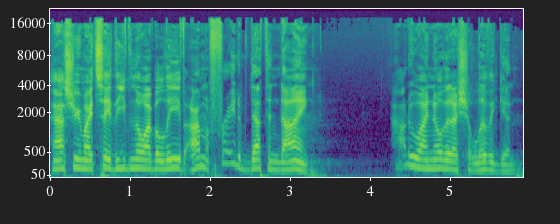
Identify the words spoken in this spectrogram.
Pastor, you might say, even though I believe, I'm afraid of death and dying. How do I know that I shall live again?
